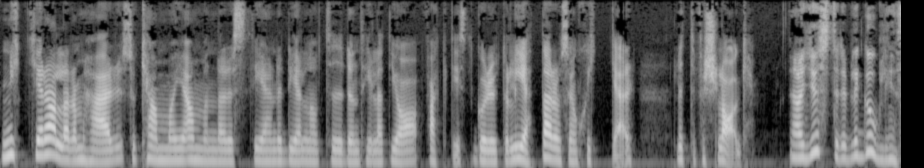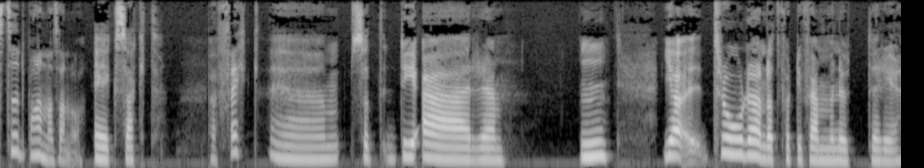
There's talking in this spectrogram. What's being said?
nyttjar alla de här så kan man ju använda resterande delen av tiden till att jag faktiskt går ut och letar och sen skickar lite förslag. Ja just det, det blir googlingstid på Hanna sen då. Exakt. Perfekt. Ehm, så det är... eh, Mm, jag tror ändå att 45 minuter är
